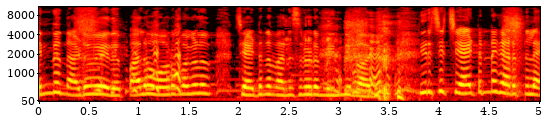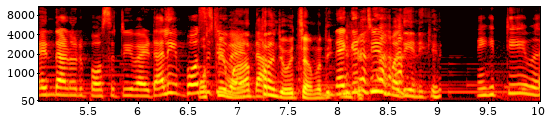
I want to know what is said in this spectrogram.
എന്റെ നടുവേ ഇത്. പല ഓർമ്മകളും ചേട്ടന്റെ മനസ്സിലൂടെ മിന്നി പാകും തിരിച്ച് ചേട്ടന്റെ കാര്യത്തിൽ എന്താണ് ഒരു പോസിറ്റീവായിട്ട് അല്ലെങ്കിൽ പോസിറ്റീവ് പോസിറ്റീവ് മാത്രം ചോദിച്ചാൽ മതി. നെഗറ്റീവ് മതി എനിക്ക്. നെഗറ്റീവ്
